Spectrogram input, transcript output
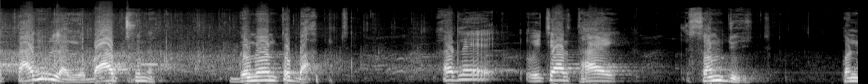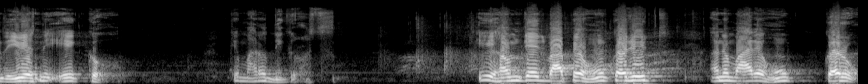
તાજું લાગ્યું, બાપ છું ને. ગમે એમ તો બાપ છે. એટલે વિચાર થાય, સમજુ જ. પણ દિવેશની એક કહું કે મારો દીકરો છે. એ સમજે જ બાપે હું કર્યું જ અને મારે હું કરું.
